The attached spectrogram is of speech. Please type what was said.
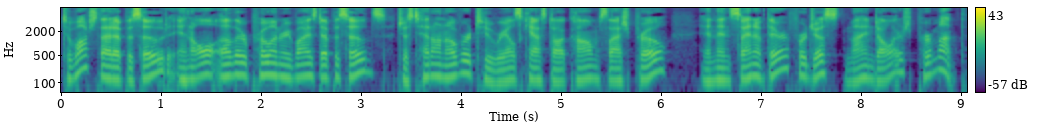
To watch that episode and all other pro and revised episodes, just head on over to railscast.com/pro and then sign up there for just $9 per month.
